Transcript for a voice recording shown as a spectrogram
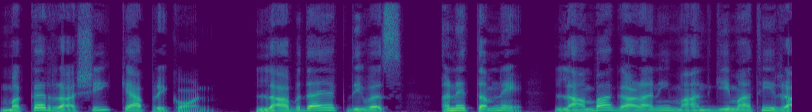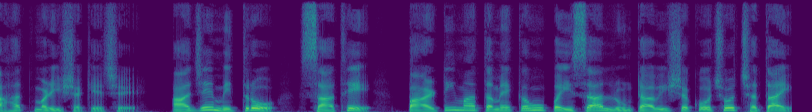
મકર રાશિ કેપ્રિકોન. લાભદાયક દિવસ અને તમને લાંબા ગાળાની માંદગીમાંથી રાહત મળી શકે છે. આજે મિત્રો, સાથે પાર્ટીમાં તમે કહું પૈસા લૂંટાવી શકો છો છતાંય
